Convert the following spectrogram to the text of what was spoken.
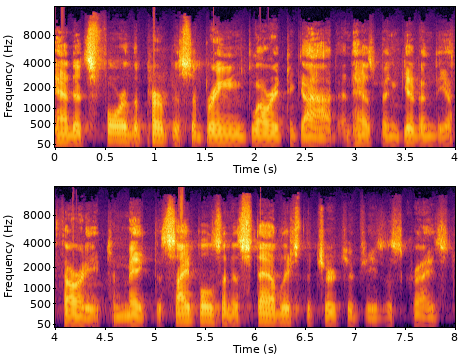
And it's for the purpose of bringing glory to God and has been given the authority to make disciples and establish the church of Jesus Christ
